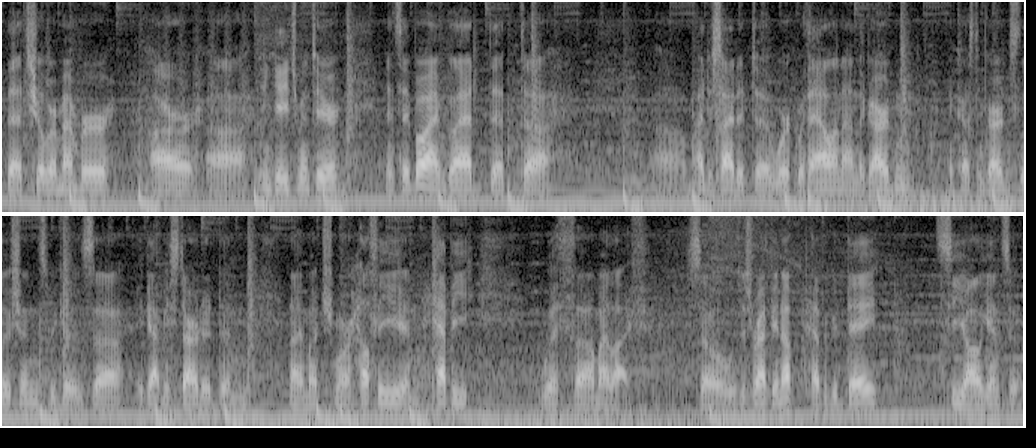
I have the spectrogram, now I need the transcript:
that she'll remember our uh, engagement here and say, boy, I'm glad that uh, um, I decided to work with Alan on the garden and custom garden solutions because uh, it got me started and now I'm much more healthy and happy with uh, my life. So just wrapping up, have a good day. See you all again soon.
